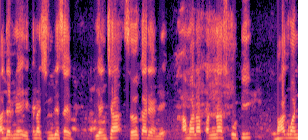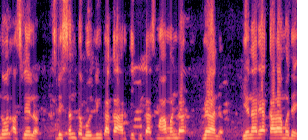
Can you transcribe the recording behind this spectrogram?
आदरणीय एकनाथ शिंदे साहेब यांच्या सहकार्याने आम्हाला पन्नास कोटी भाग भांडवल असलेलं श्री संत भोजलिंग काका आर्थिक विकास महामंडळ मिळालं. येणाऱ्या काळामध्ये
